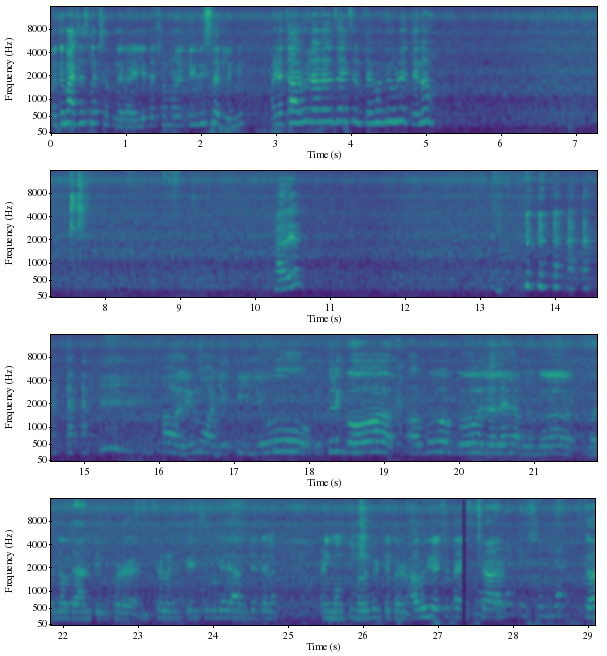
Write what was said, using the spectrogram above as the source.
पण ते माझ्याच लक्षात नाही राहिली. त्याच्यामुळे ती विसरले मी. आणि आता आरवीला आणायला जायचं ना तेव्हा घेऊन येते ना. अरे अरे माझे पिलू इकडे ग. अगो अगो ललाय लागलं ग. बरं जाऊ दे आणते मी थोड्या वेळाने चला मी पेन्सिल वगैरे आणते त्याला. आणि मग तुम्हाला भेटते कारण आरोही यायचं टाईम चार. ट्युशनला का?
